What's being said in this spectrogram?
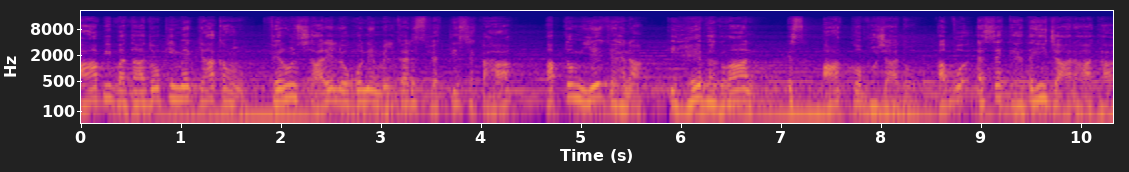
आप ही बता दो कि मैं क्या कहूँ? फिर उन सारे लोगों ने मिलकर इस व्यक्ति से कहा, अब तुम ये कहना कि हे भगवान, इस आग को बुझा दो। अब वो ऐसे कहते ही जा रहा था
